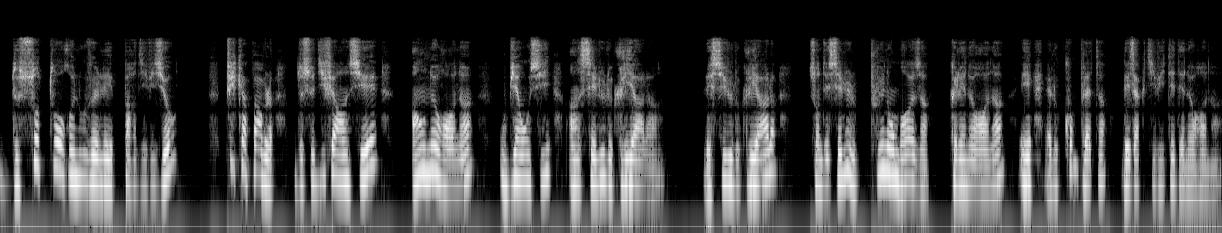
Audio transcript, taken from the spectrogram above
de s'auto-renouveler par division, puis capables de se différencier en neurones ou bien aussi en cellules gliales. Les cellules gliales sont des cellules plus nombreuses que les neurones et elles complètent les activités des neurones.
